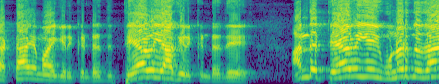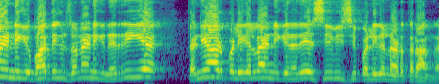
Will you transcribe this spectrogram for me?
கட்டாயமாக இருக்கின்றது தேவையாக இருக்கின்றது. அந்த தேவையை உணர்ந்து தான் இன்றைக்கி பார்த்தீங்கன்னு சொன்னால் இன்றைக்கி நிறைய தனியார் பள்ளிகள்லாம் இன்றைக்கி நிறைய சிபிசி பள்ளிகள் நடத்துகிறாங்க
